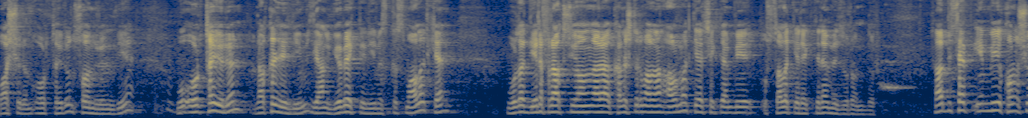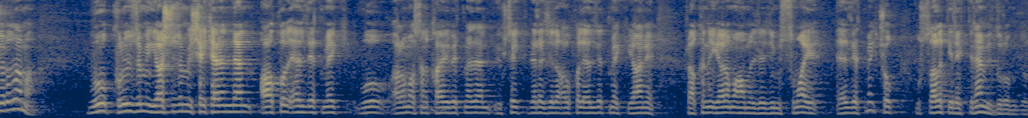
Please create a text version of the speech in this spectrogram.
Baş ürün, orta ürün, son ürün diye. Bu orta ürün rakı dediğimiz yani göbek dediğimiz kısmı alırken burada diğer fraksiyonlara karıştırmadan almak gerçekten bir ustalık gerektiren bir durumdur. Tabii biz hep imbiyi konuşuyoruz ama bu kuru üzümün, yaş üzümün şekerinden alkol elde etmek, bu aromasını kaybetmeden yüksek dereceli alkol elde etmek yani rakının yarım hamle dediğimiz sumayı elde etmek çok ustalık gerektiren bir durumdur.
